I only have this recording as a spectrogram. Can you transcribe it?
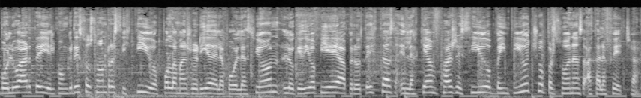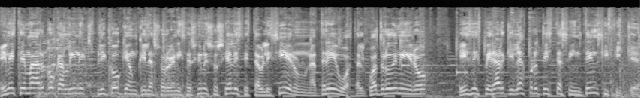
Boluarte y el Congreso son resistidos por la mayoría de la población, lo que dio pie a protestas en las que han fallecido 28 personas hasta la fecha. En este marco, Carlín explicó que aunque las organizaciones sociales establecieron una tregua hasta el 4 de enero, es de esperar que las protestas se intensifiquen.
